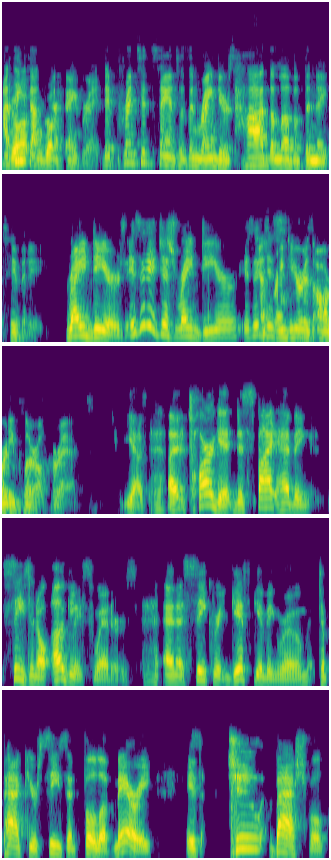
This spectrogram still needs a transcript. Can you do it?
I go, think that's go, my favorite. That printed Santas and reindeers hide the love of the nativity. Reindeers. Isn't it just reindeer? Is it yes, just reindeer is already plural, correct? Yes. Uh, Target, despite having seasonal ugly sweaters and a secret gift giving room to pack your season full of Mary, is too bashful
